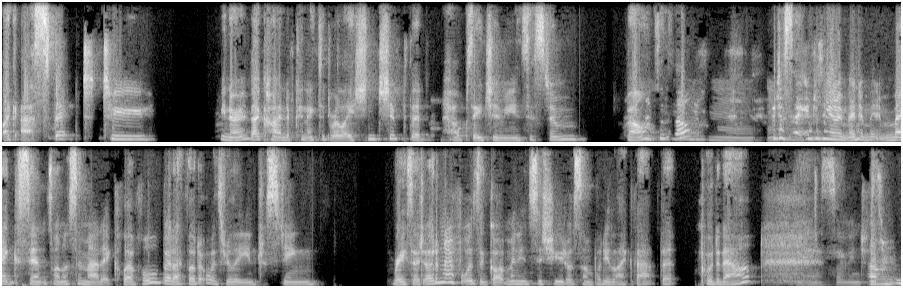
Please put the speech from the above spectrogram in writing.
like aspect to you know that kind of connected relationship that helps each immune system balance itself. Mm, Which is so mhm. interesting and it, and it makes sense on a somatic level, but I thought it was really interesting research. I don't know if it was the Gottman Institute or somebody like that that put it out, Yeah, so interesting. um,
